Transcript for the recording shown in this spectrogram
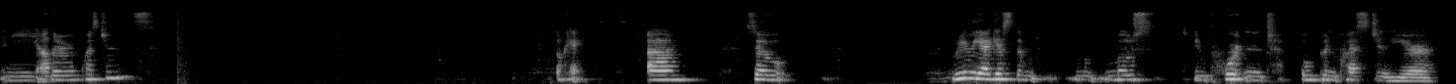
any other questions? Okay. Um, so really, I guess the most important open question here,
